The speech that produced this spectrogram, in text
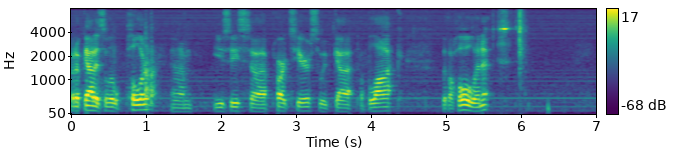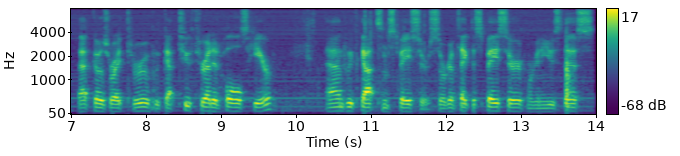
what I've got is a little puller, and I'm use these uh, parts here. So we've got a block with a hole in it. That goes right through. We've got two threaded holes here and we've got some spacers. So we're going to take the spacer, we're going to use this,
